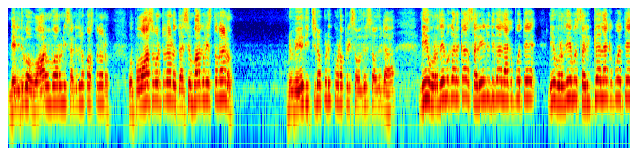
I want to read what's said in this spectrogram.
నేను ఇదిగో వారం వారం నీ సన్నిధిలోకి వస్తున్నాను. ఉపవాసం అంటున్నాను దశంభాగం ఇస్తున్నాను. నువ్వేది ఇచ్చినప్పటికి కూడా ప్రియ సోదరి సోదరుడ నీ హృదయం కనుక సరైనదిగా లేకపోతే నీ హృదయం సరిగ్గా లేకపోతే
